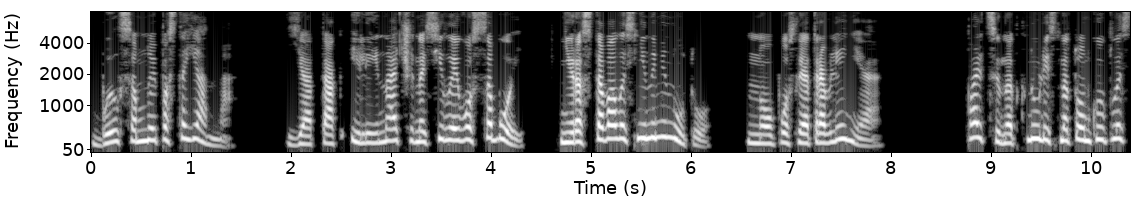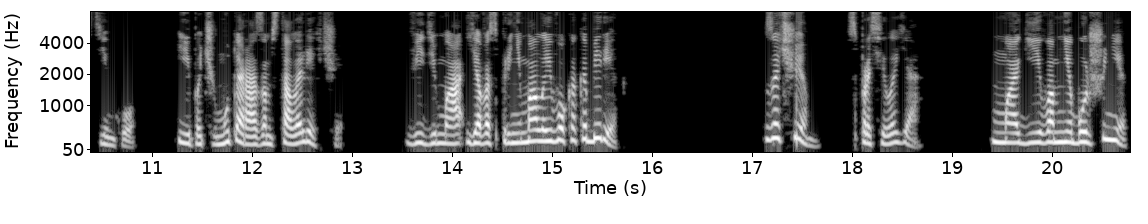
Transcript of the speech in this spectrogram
был со мной постоянно. Я так или иначе носила его с собой, не расставалась ни на минуту, но после отравления пальцы наткнулись на тонкую пластинку, и почему-то разом стало легче. Видимо, я воспринимала его как оберег. «Зачем?» — спросила я. «Магии во мне больше нет».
